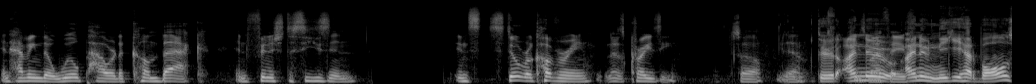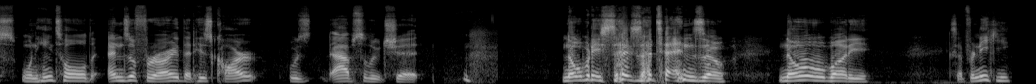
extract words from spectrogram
and having the willpower to come back and finish the season, and s- still recovering. That's crazy. So yeah, Dude, I knew. I knew Niki had balls when he told Enzo Ferrari that his car was absolute shit. Nobody says that to Enzo. Nobody. Except for Niki.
